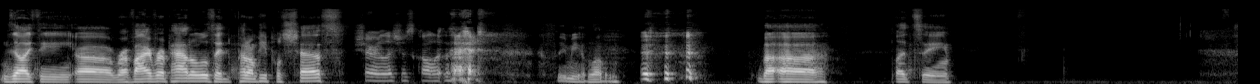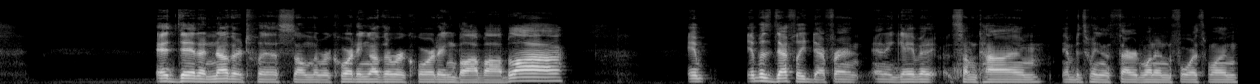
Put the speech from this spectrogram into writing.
They're like the uh, reviver paddles they put on people's chests. Sure, let's just call it that. Leave me alone. But uh, let's see. It did another twist on the recording of the recording, blah blah blah. It was definitely different, and it gave it some time in between the third one and the fourth one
